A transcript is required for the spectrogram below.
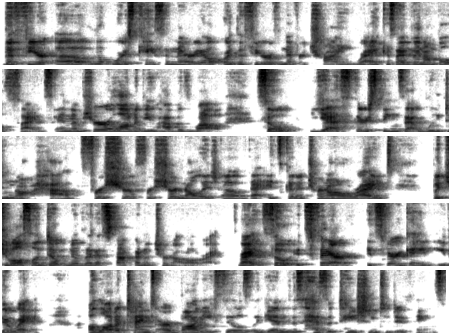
the fear of worst case scenario or the fear of never trying, right? Because I've been on both sides and I'm sure a lot of you have as well. So, yes, there's things that we do not have for sure, for sure knowledge of that it's going to turn out all right but you also don't know that it's not going to turn out all right, right? So it's fair. It's fair game either way. A lot of times our body feels again this hesitation to do things.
